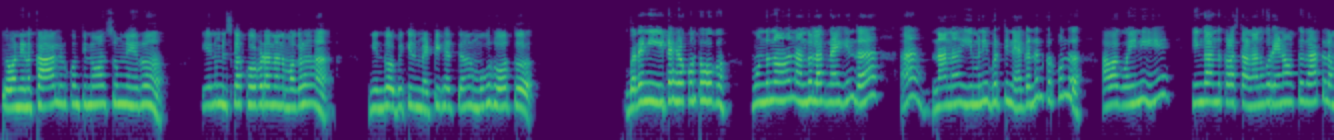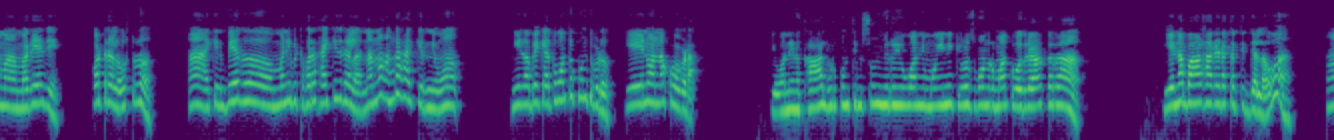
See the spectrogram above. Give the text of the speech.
ಇವ ನಿನ್ನ ಕಾಲು ಹಿಡ್ಕೊಂತಿನೋ ಸುಮ್ಮನೆ ಇರು. ಏನು ಮಿಸ್ಕಾಕ್ ಹೋಗ್ಬೇಡ ನನ್ನ ಮಗಳ ನಿಂದು ಒಬ್ಬಕಿದ್ ಮೆಟ್ಟಿಗೆ ಹಚ್ಚ ಮುಗಿದು ಹೋತು. ಬರೀ ನೀ ಈಟ ಹೇಳ್ಕೊಂತ ಹೋಗು. ಮುಂದೆ ನಂದು ಲಗ್ನ ಆಗಿಂದ ಆ, ನಾನು ಈ ಮನಿ ಬರ್ತೀನಿ ಗಂಡನ್ ಕರ್ಕೊಂಡು. ಅವಾಗ ವೈನಿ, ಹಿಂಗ ಅಂದ್ ಕಳಿಸ್ತಾಳ ನನಗೂ ಏನೋ ಆಗ್ತದ ಆತಲ್ಲ ಮರ್ಯಾದೆ. ಕೊಟ್ರಲ್ಲ ಒಟ್ಟರು ಹಾ ಆಕಿನ ಬೇಗ ಮನಿ ಬಿಟ್ಟು ಹೊರಗೆ ಹಾಕಿದ್ರಲ್ಲ, ನನ್ನ ಹಂಗ ಹಾಕಿರಿ ನೀವು. ನೀನು ಬೇಕು ಅದು ಅಂತ ಕುಂತು ಬಿಡು. ಏನು ಅನ್ನಕ್ ಹೋಗ್ಬೇಡ. ಇವ ನಿನ್ನ ಕಾಲ್ ಹಿಡ್ಕೊಂತೀನಿ ಸುಮ್ಮನಿರು ಇವ ನಿಮ್ಮ ಮೈನಿ ಕೇಳಿಸ್ಕೊಂಡ್ರೆ ಮತ್ತೆ ಒದ್ರಾಡ್ತಾರ ಏನ ಬಾ ಹಾರಾಡಕತ್ತಿದ್ದಲ್ಲ ಅವ ಹಾ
